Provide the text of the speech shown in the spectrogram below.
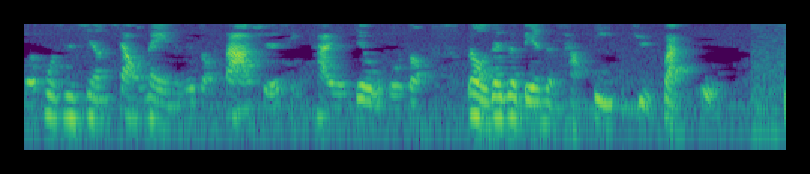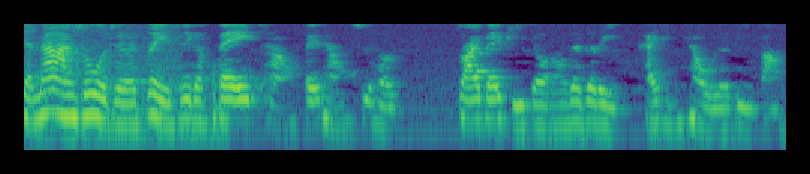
的或是像校内的那种大学形态的街舞活动，都有在这边的场地举办过。简单来说，我觉得这也是一个非常非常适合抓一杯啤酒，然后在这里开心跳舞的地方。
